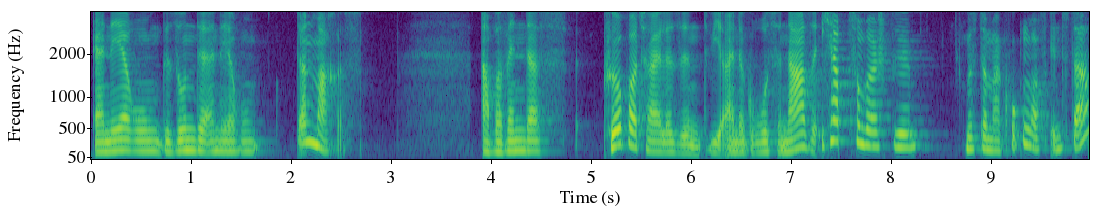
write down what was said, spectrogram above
Ernährung, gesunde Ernährung, dann mach es. Aber wenn das Körperteile sind, wie eine große Nase, ich habe zum Beispiel, müsst ihr mal gucken auf Insta,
